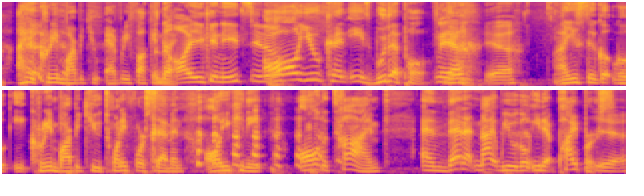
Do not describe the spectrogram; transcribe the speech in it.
I had Korean barbecue every fucking The night. All you can eat, you know? All you can eat, budapo. yeah. Yeah. I used to go, go eat Korean barbecue 24 7, all you can eat all the time. And then at night, we would go eat at Piper's. Yeah.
